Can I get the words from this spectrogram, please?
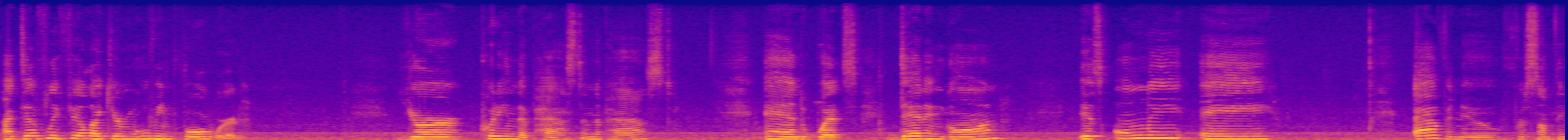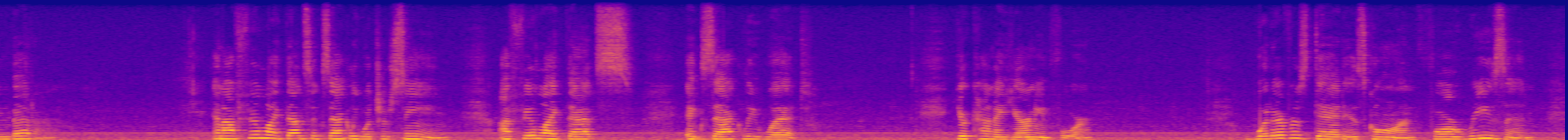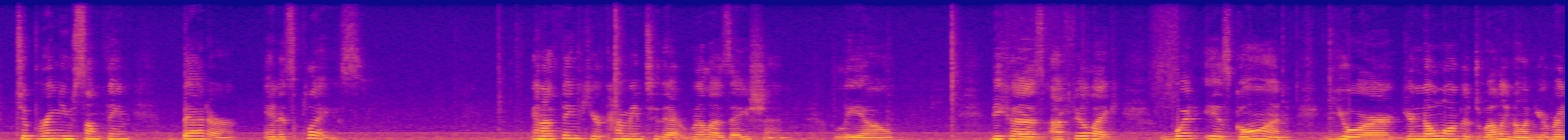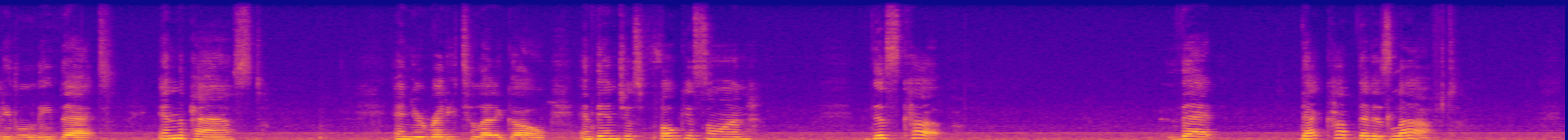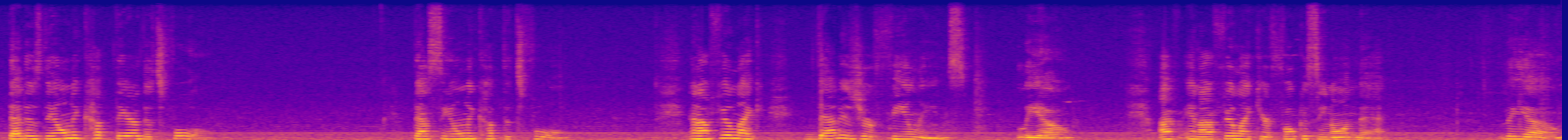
I definitely feel like you're moving forward. You're putting the past in the past. And what's dead and gone is only a avenue for something better. And I feel like that's exactly what you're seeing. I feel like that's exactly what you're kind of yearning for. Whatever's dead is gone for a reason to bring you something better in its place. And I think you're coming to that realization, Leo, because I feel like what is gone, you're, you're no longer dwelling on. You're ready to leave that in the past and you're ready to let it go. And then just focus on this cup. That, that cup that is left, that is the only cup there that's full. That's the only cup that's full. And I feel like that is your feelings, Leo. I've, and I feel like you're focusing on that. Leo,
